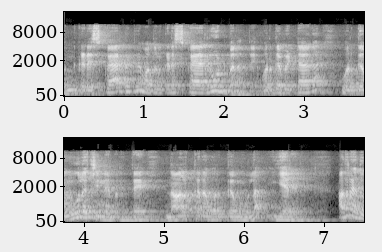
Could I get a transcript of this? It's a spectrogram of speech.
ಒಂದು ಕಡೆ ಸ್ಕ್ವೇರ್ ಬಿಟ್ಟರೆ ಮತ್ತೊಂದು ಕಡೆ ಸ್ಕ್ವೇರ್ ರೂಟ್ ಬರುತ್ತೆ. ವರ್ಗ ಬಿಟ್ಟಾಗ ವರ್ಗಮೂಲ ಚಿಹ್ನೆ ಬರುತ್ತೆ. ನಾಲ್ಕರ ವರ್ಗಮೂಲ ಎರಡು. ಆದರೆ ಅದು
